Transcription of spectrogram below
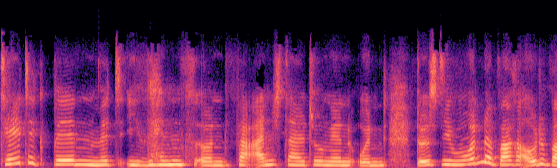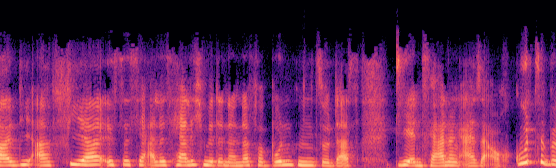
tätig bin mit Events und Veranstaltungen und durch die wunderbare Autobahn, die A4, ist das ja alles herrlich miteinander verbunden, sodass die Entfernung also auch gut zu bewältigen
